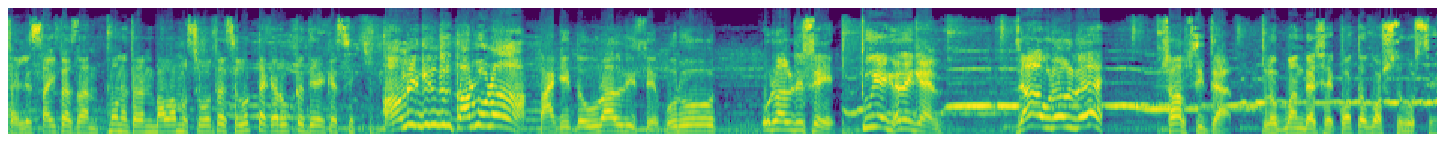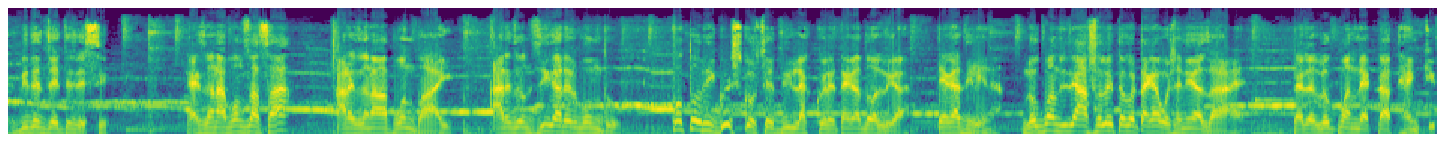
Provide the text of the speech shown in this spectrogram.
তাইলে চাইটা যান। মনে করেন বাবা মুসিবত আছে লোক টাকার উপরে দিয়ে গেছে। আমি কিন্তু পারব না। বাকি তো উড়াল দিছে ফুরুত উড়াল দিছে। তুই এখানে কেন? যা উড়াল দে। সব সীতা লোকমান দেশে কত কষ্ট করছে। বিদেশ যাইতে যাচ্ছে একজন আপন চাচা আরেকজন আপন ভাই আরেকজন জিগারের বন্ধু। কত রিকোয়েস্ট করছে দুই লাখ করে টাকা দল লিগা। টাকা দিলি না। লোকমান যদি আসলে তোকে টাকা পয়সা নেওয়া যায় তাহলে লোকমান একটা থ্যাংক ইউ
